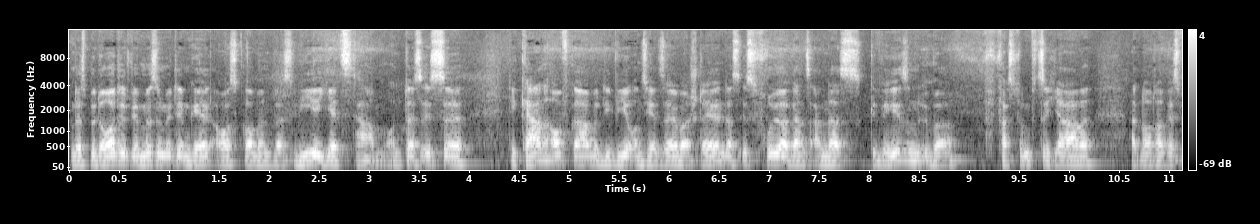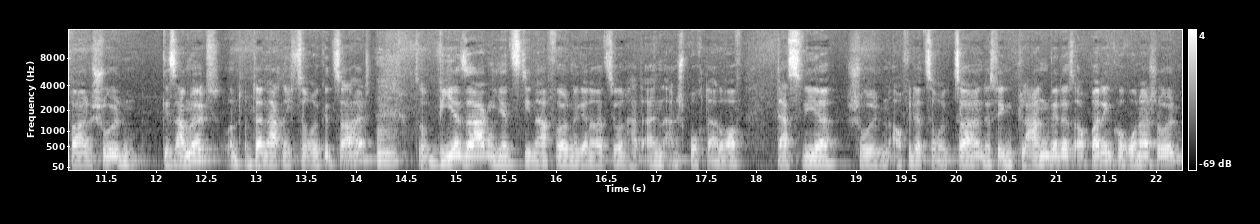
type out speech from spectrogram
Und das bedeutet, wir müssen mit dem Geld auskommen, was wir jetzt haben. Und das ist äh, die Kernaufgabe, die wir uns jetzt selber stellen. Das ist früher ganz anders gewesen. Über fast 50 Jahre hat Nordrhein-Westfalen Schulden gesammelt und, und danach nicht zurückgezahlt. Mhm. So, wir sagen jetzt, die nachfolgende Generation hat einen Anspruch darauf, dass wir Schulden auch wieder zurückzahlen. Deswegen planen wir das auch bei den Corona-Schulden.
